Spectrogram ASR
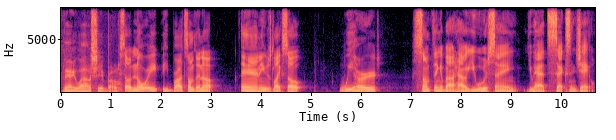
Very wild shit, bro. So N.O.R.E. he brought something up, and he was like, "So we heard something about how you were saying you had sex in jail,"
